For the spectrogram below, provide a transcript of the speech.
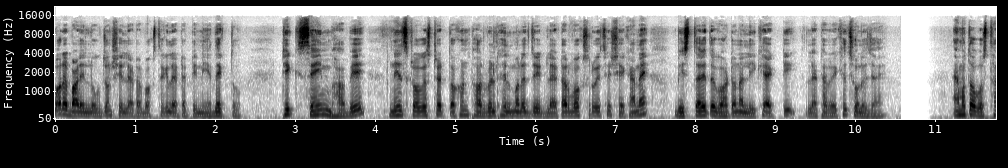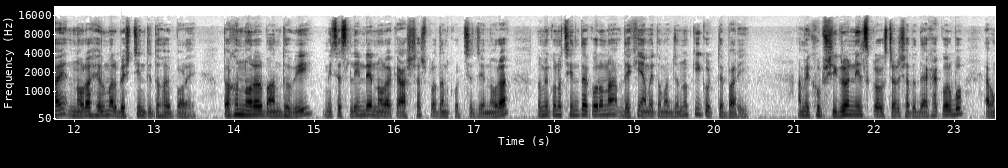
পরে বাড়ির লোকজন সেই লেটার বক্স থেকে লেটারটি নিয়ে দেখতো। ঠিক সেমভাবে নিলস ক্রগস্টেড তখন থরবেল্ট হেলমারের যে লেটার বক্স রয়েছে, সেখানে বিস্তারিত ঘটনা লিখে একটি লেটার রেখে চলে যায়। এমত অবস্থায় নোরা হেলমার বেশ চিন্তিত হয়ে পড়ে। তখন নোরার বান্ধবী মিসেস লিন্ডে নোরাকে আশ্বাস প্রদান করছে যে, নোরা তুমি কোনো চিন্তা করো না, দেখি আমি তোমার জন্য কি করতে পারি। আমি খুব শীঘ্রই নিলস ক্রকস্টারের সাথে দেখা করব এবং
